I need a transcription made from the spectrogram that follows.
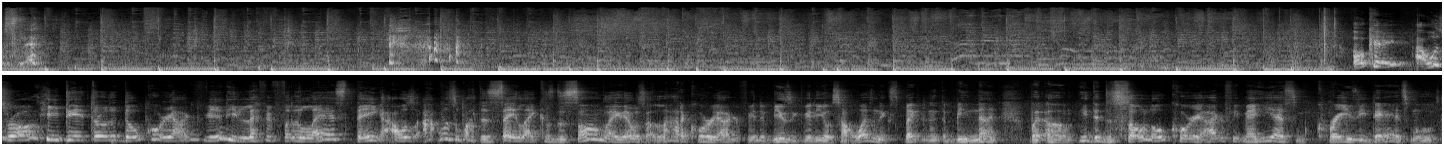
house now. Okay I was wrong. He did throw the dope choreography in. He left it for the last thing. I was I was about to say like cause the song like there was a lot of choreography in the music video, so I wasn't expecting it to be none. But um he did the solo choreography, man. He has some crazy dance moves.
